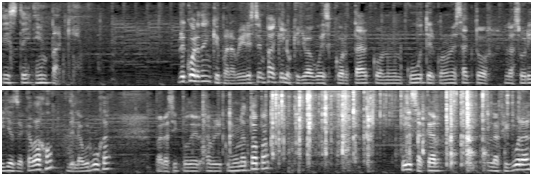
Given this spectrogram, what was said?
este empaque. Recuerden que para ver este empaque lo que yo hago es cortar con un cúter, con un exacto las orillas de acá abajo de la burbuja para así poder abrir como una tapa y sacar la figura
